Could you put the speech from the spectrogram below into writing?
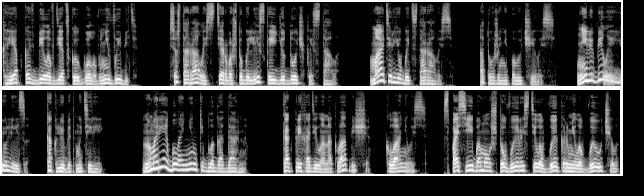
Крепко вбила в детскую голову, не выбить. Все старалась стерва, чтобы Лиска ее дочкой стала. Матерью быть старалась, а тоже не получилось. Не любила ее Лиза, как любит матерей. Но Мария была Нинке благодарна. Как приходила на кладбище, кланялась. Спасибо, мол, что вырастила, выкормила, выучила.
